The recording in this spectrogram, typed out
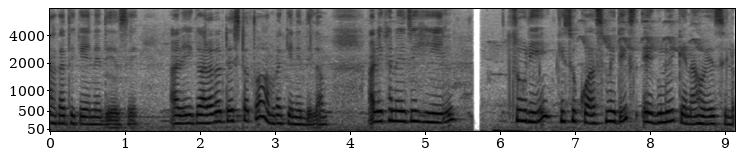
ঢাকা থেকে এনে দিয়েছে। আর এই গারারা ড্রেসটা তো আমরা কিনে দিলাম। আর এখানে এই যে হিল, চুড়ি, কিছু কসমেটিক্স এগুলোই কেনা হয়েছিল।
